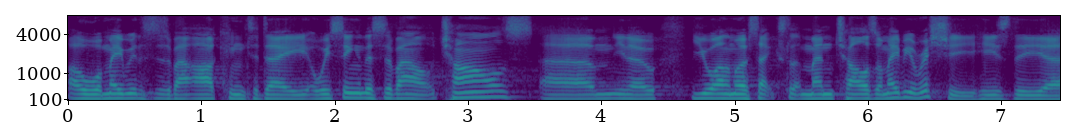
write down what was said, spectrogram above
oh, well, maybe this is about our king today. Are we seeing this about Charles? Um, you know, you are the most excellent men, Charles. Or maybe Rishi, he's the, uh,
